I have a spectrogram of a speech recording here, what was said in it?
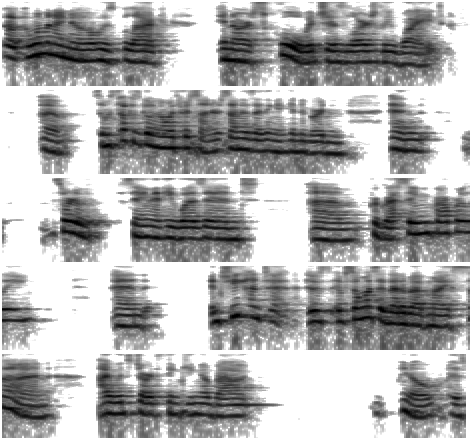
a, a woman I know who's black in our school, which is largely white. Um, some stuff is going on with her son. Her son is, I think, in kindergarten, and sort of saying that he wasn't um, progressing properly. And and she had to if, if someone said that about my son i would start thinking about you know his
